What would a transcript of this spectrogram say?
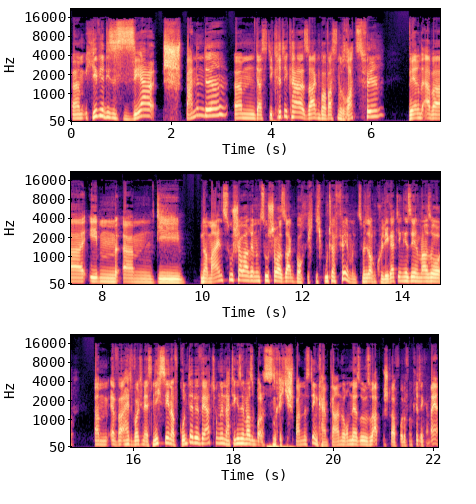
Ähm, hier wieder dieses sehr spannende, ähm, dass die Kritiker sagen, boah, was ein Rotzfilm, während aber eben ähm, die normalen Zuschauerinnen und Zuschauer sagen, boah, richtig guter Film. Und zumindest auch ein Kollege hat den gesehen war so, ähm, er war, halt, wollte ihn erst nicht sehen aufgrund der Bewertungen, hat ihn gesehen, war so, boah, das ist ein richtig spannendes Ding. Kein Plan, warum der so, so abgestraft wurde von Kritikern. Naja,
